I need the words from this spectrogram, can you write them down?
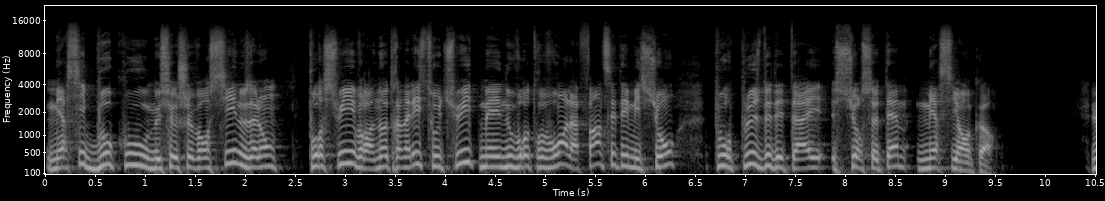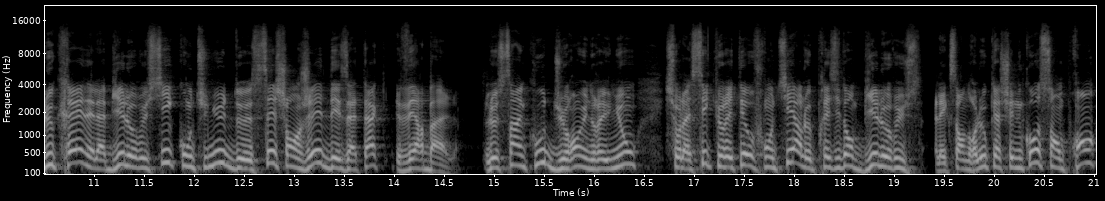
Merci beaucoup, Monsieur Chevancy. Nous allons poursuivre notre analyse tout de suite, mais nous vous retrouverons à la fin de cette émission pour plus de détails sur ce thème. Merci encore. L'Ukraine et la Biélorussie continuent de s'échanger des attaques verbales. Le 5 août, durant une réunion sur la sécurité aux frontières, le président biélorusse Alexandre Loukachenko s'en prend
